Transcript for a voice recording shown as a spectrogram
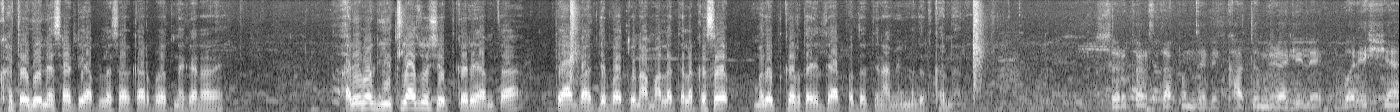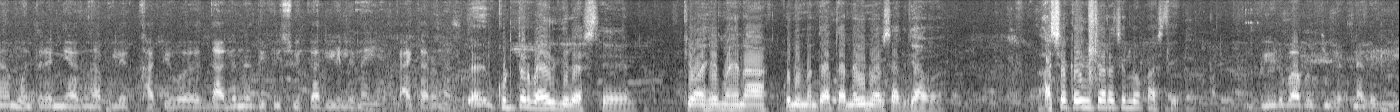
खतं देण्यासाठी आपलं सरकार प्रयत्न करणार आहे. आणि मग इथला जो शेतकरी आमचा त्या माध्यमातून आम्हाला त्याला कसं मदत करता येईल त्या पद्धतीने आम्ही मदत करणार. सरकार स्थापन झाले खातं मिळालेलं आहे. बऱ्याचशा मंत्र्यांनी अजून आपले खाते व दालनं देखील स्वीकारलेले नाही आहेत काय कारण असं? काय कुठेतरी बाहेर गेले असतील किंवा हे महिना कोणी म्हणते आता नवीन वर्षात घ्यावं. असे काही विचाराचे लोक असतील. बीडबाबतची घटना घडली.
